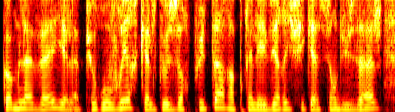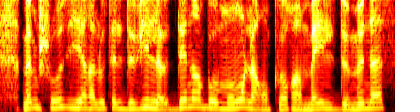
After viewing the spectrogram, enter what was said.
Comme la veille, elle a pu rouvrir quelques heures plus tard après les vérifications d'usage. Même chose hier à l'hôtel de ville d'Hénin-Beaumont. Là encore, un mail de menace,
